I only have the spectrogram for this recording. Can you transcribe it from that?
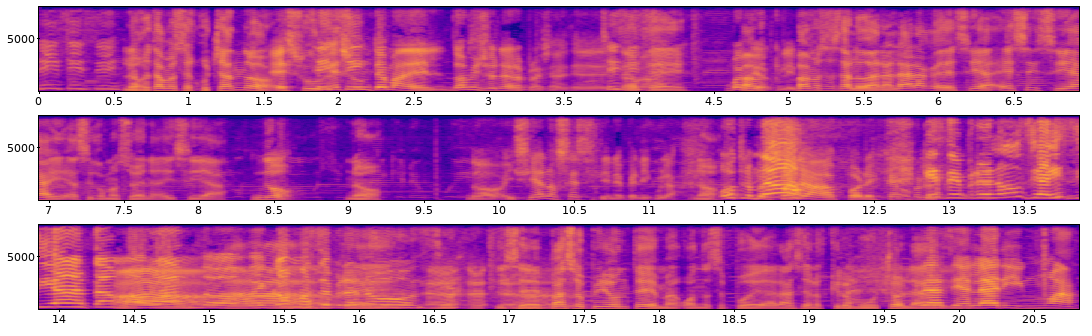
Sí, sí, sí. ¿Lo que estamos escuchando? Es, un- Sí, es sí. un tema del 2 millones de reproducciones. tiene Sí, sí, tema. Ok. Buen Va- videoclip. vamos a saludar a Lara que decía SCI, así como suena, ICA. No, No. no. Y si ya no sé si tiene película. No. Otra No. persona, por ejemplo. Que se pronuncia sí, ah, estamos Ah, hablando de ah, cómo se ok. pronuncia. Eh, Dice, de paso pido un tema cuando se pueda. Gracias, los quiero mucho, Lara. Gracias, Lari. Mua.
